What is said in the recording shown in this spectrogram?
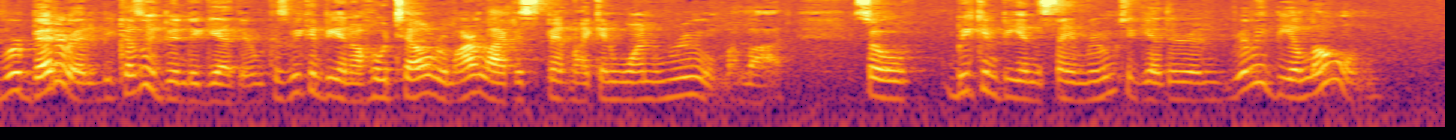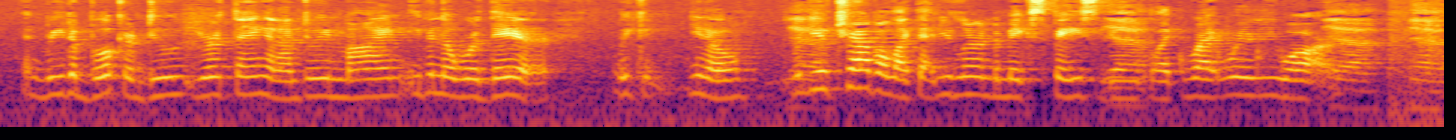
we're better at it because we've been together because we can be in a hotel room. Our life is spent like in one room a lot, so we can be in the same room together and really be alone and read a book or do your thing and I'm doing mine. Even though we're there, we can you know when you travel like that, you learn to make space be, like right where you are. Yeah, yeah.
